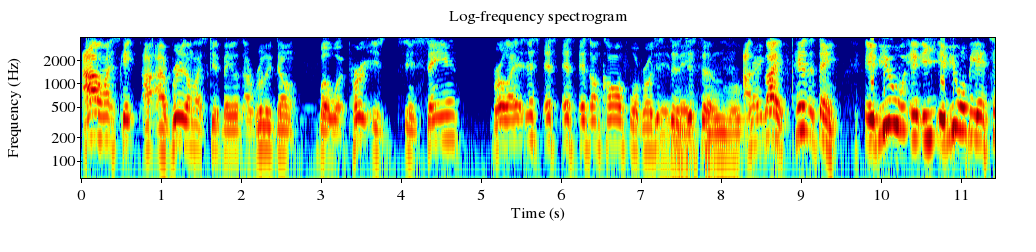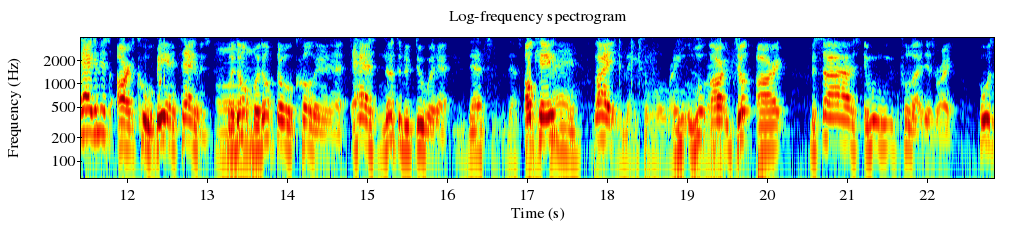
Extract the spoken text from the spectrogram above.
I don't like skate. I, I really don't like Skip Bayless. I really don't. But what Perk is, is saying, bro, like it's it's, it's, it's uncalled for, bro. Just It to just to I- like here's the thing. If you if, if you want to be antagonist, all right, cool, be antagonist. But don't but uh-huh. don't throw a color in that. It has nothing to do with that. That's that's what Okay, I'm saying. like- it makes him look racist. Lu- bro. all right, Joe, all right. Besides, and we we pull it like this, right? Who was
